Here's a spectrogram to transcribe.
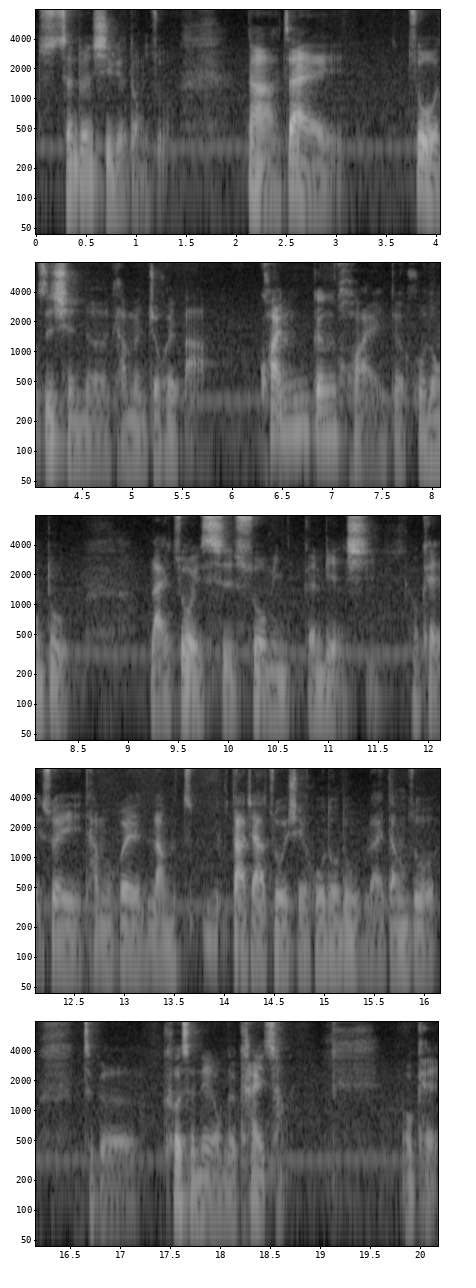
深蹲系列动作。那在做之前呢，他们就会把髋跟踝的活动度来做一次说明跟练习。OK，所以他们会让大家做一些活动度来当做这个课程内容的开场。OK，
